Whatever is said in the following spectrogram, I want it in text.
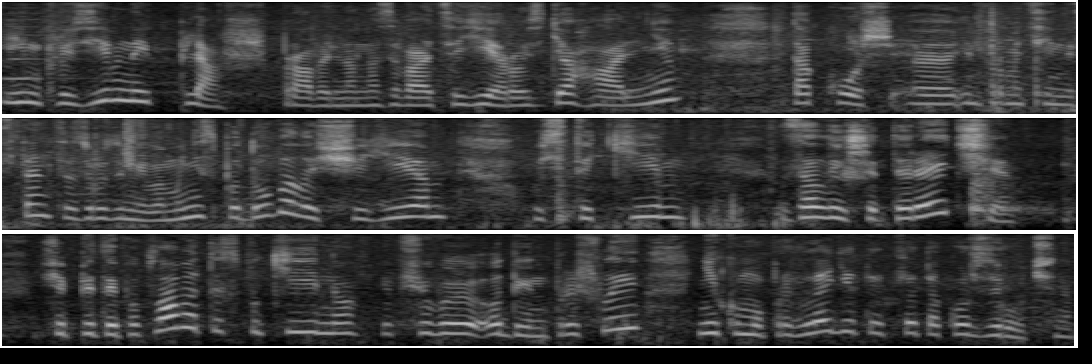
Інклюзивний пляж правильно називається. Є роздягальні. Також е, інформаційний стенд. Це зрозуміло. Мені сподобалось, що є ось такі залишити речі, щоб піти поплавати спокійно. Якщо ви один прийшли, нікому пригледіти, це також зручно.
